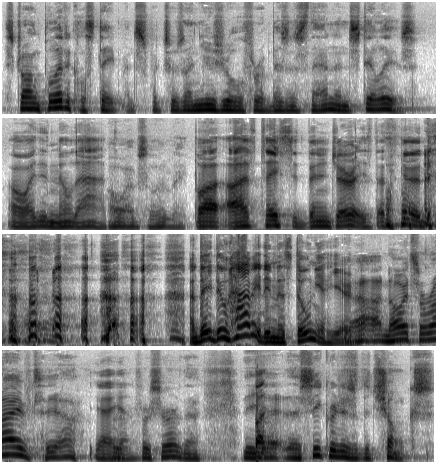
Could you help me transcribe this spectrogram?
strong political statements, which was unusual for a business then, and still is. Oh, I didn't know that. Oh, absolutely. But I've tasted Ben and Jerry's. That's good. and they do have it in Estonia here. Yeah, no, it's arrived. Yeah, Yeah, for, yeah. for sure. The the, But- uh, the secret is the chunks.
